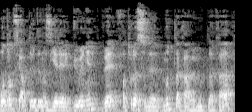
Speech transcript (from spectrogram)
botoks yaptırdığınız yere güvenin ve faturasını mutlaka ve mutlaka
